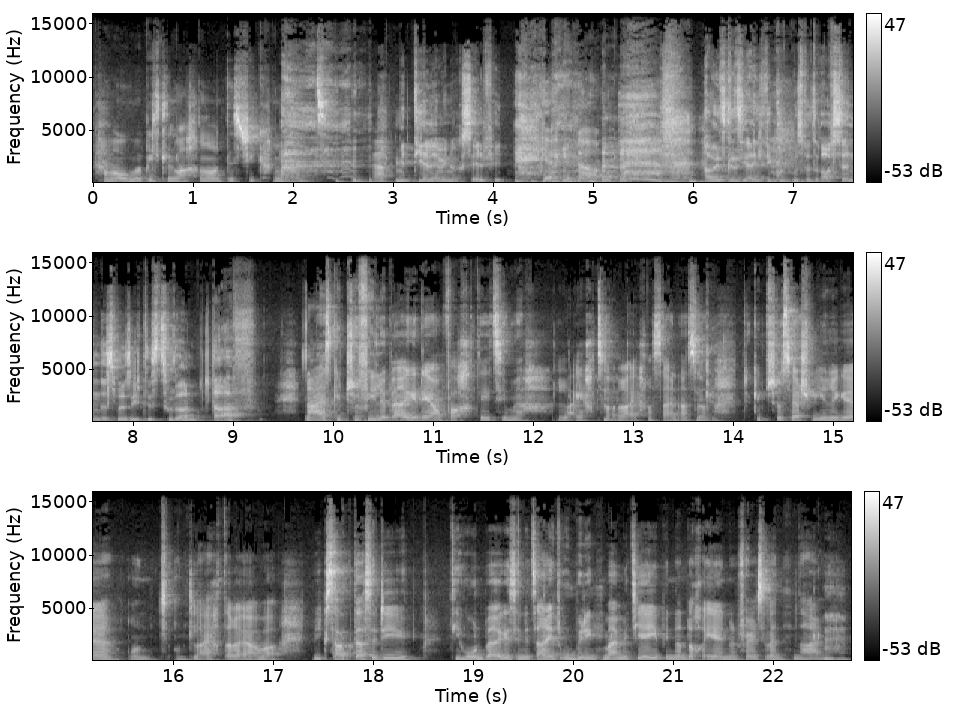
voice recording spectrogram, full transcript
kann man oben ein Bild machen und das schicken. Und, ja. Mit dir nämlich noch Selfie. ja, genau. Aber jetzt ganz ehrlich, wie gut muss man drauf sein, dass man sich das zutrauen darf? Nein, es gibt schon viele Berge, die einfach die ziemlich leicht zu erreichen sind. Also Okay. da gibt es schon sehr schwierige und, und leichtere. Aber wie gesagt, also die, die hohen Berge sind jetzt auch nicht unbedingt mein Metier. Ich bin dann doch eher in den Felswänden daheim.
